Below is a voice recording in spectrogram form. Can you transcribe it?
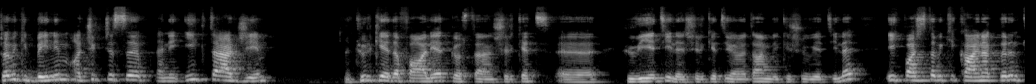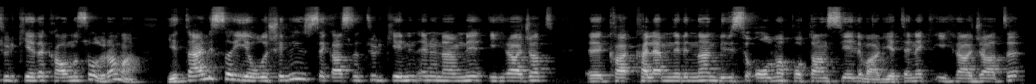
tabii ki benim açıkçası hani ilk tercihim Türkiye'de faaliyet gösteren şirket e, hüviyetiyle, şirketi yöneten bir kişi hüviyetiyle ilk başta tabii ki kaynakların Türkiye'de kalması olur ama yeterli sayıya ulaşabilirsek aslında Türkiye'nin en önemli ihracat e, kalemlerinden birisi olma potansiyeli var. Yetenek ihracatı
